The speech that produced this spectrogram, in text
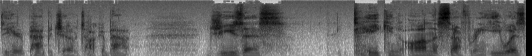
to hear Pappy Joe talk about Jesus taking on the suffering. He was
